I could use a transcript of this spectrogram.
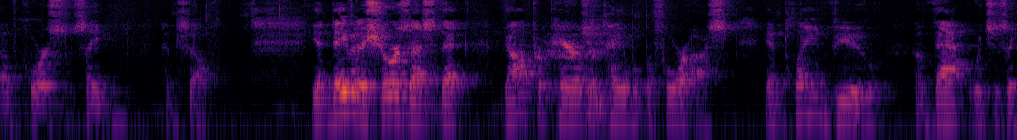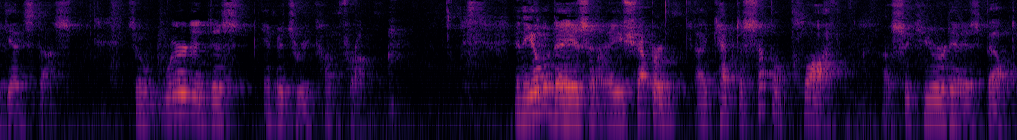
of course, Satan himself. Yet David assures us that God prepares a table before us in plain view of that which is against us. So, where did this imagery come from? In the old days, a shepherd uh, kept a simple cloth uh, secured in his belt.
